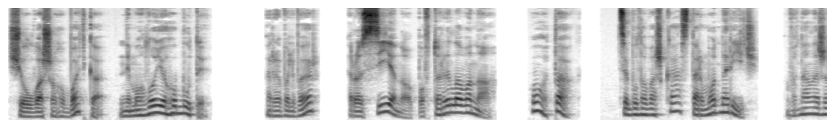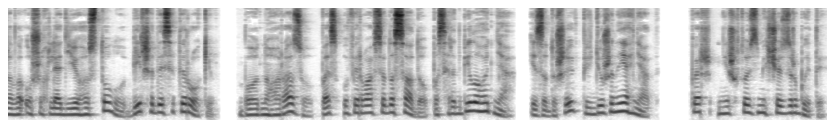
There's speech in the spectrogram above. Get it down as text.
що у вашого батька не могло його бути? Револьвер? розсіяно повторила вона. О, так. Це була важка старомодна річ. Вона лежала у шухляді його столу більше десяти років, бо одного разу пес увірвався до саду посеред білого дня і задушив півдюжини ягнят, перш ніж хтось зміг щось зробити.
